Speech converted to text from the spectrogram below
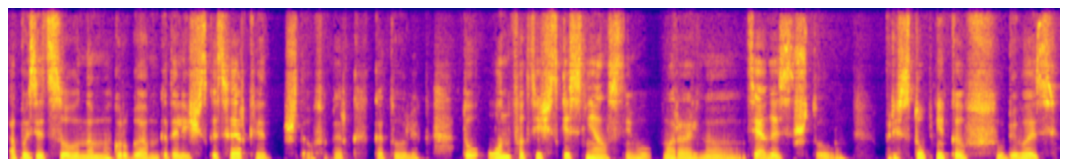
оппозиционным кругам католической церкви, Штауфенберг католик, то он фактически снял с него моральную тягость, что преступников убивать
